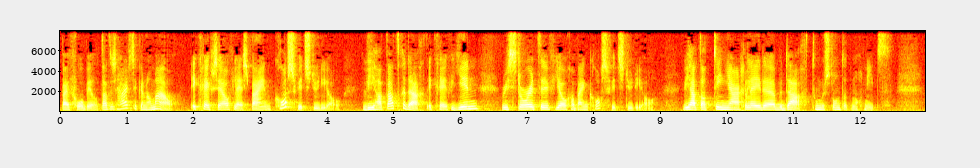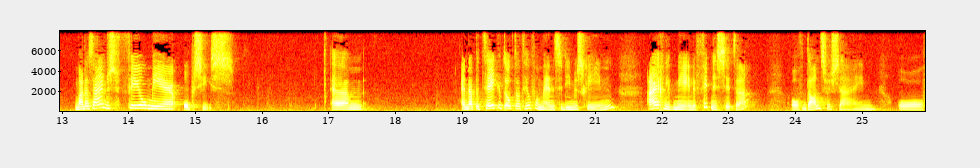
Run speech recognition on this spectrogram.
bijvoorbeeld. Dat is hartstikke normaal. Ik geef zelf les bij een CrossFit studio. Wie had dat gedacht? Ik geef Yin Restorative Yoga bij een CrossFit studio. Wie had dat tien jaar geleden bedacht? Toen bestond het nog niet. Maar er zijn dus veel meer opties. Um, en dat betekent ook dat heel veel mensen die misschien eigenlijk meer in de fitness zitten, of dansers zijn, of,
